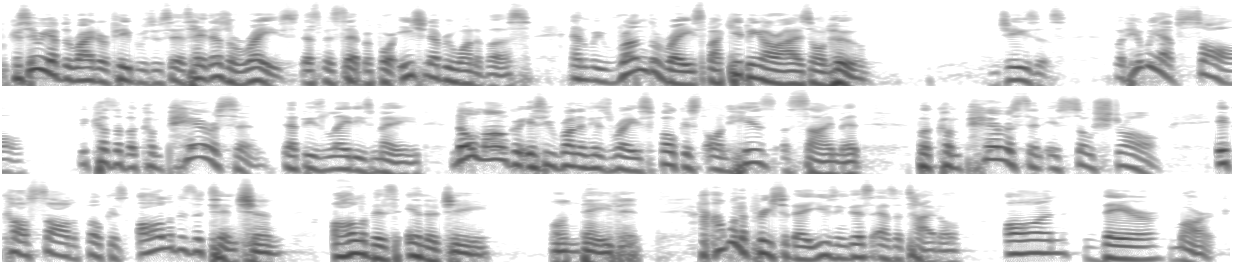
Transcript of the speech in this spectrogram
Because here we have the writer of Hebrews who says, hey, there's a race that's been set before each and every one of us, and we run the race by keeping our eyes on who? Jesus. But here we have Saul because of a comparison that these ladies made. No longer is he running his race focused on his assignment, but comparison is so strong. It caused Saul to focus all of his attention, all of his energy on David. I want to preach today using this as a title On Their Mark.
